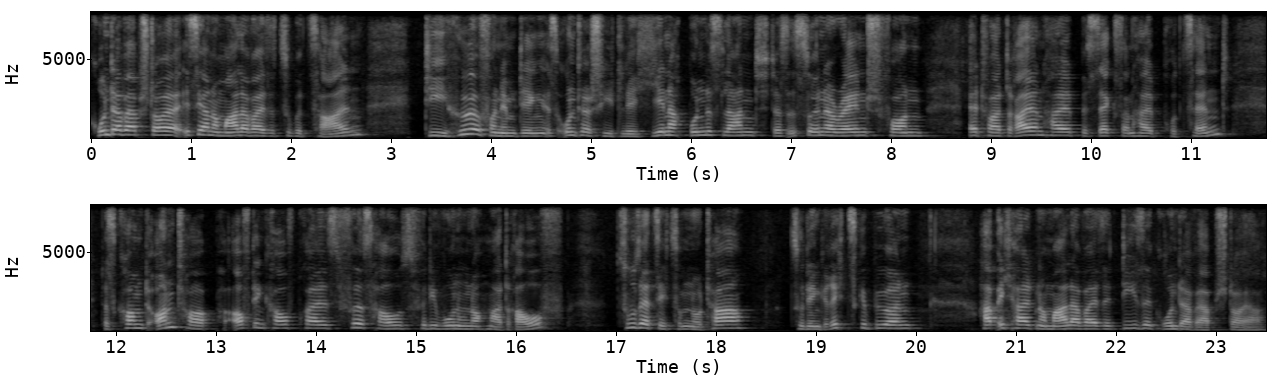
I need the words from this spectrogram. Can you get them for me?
Grunderwerbsteuer ist ja normalerweise zu bezahlen, die Höhe von dem Ding ist unterschiedlich, je nach Bundesland. Das ist so in der Range von etwa 3,5 bis 6,5 Prozent. Das kommt on top auf den Kaufpreis fürs Haus, für die Wohnung nochmal drauf. Zusätzlich zum Notar, zu den Gerichtsgebühren, habe ich halt normalerweise diese Grunderwerbsteuer.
